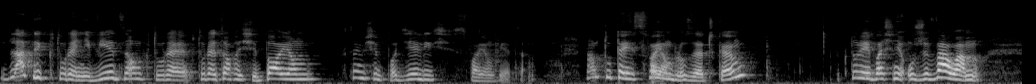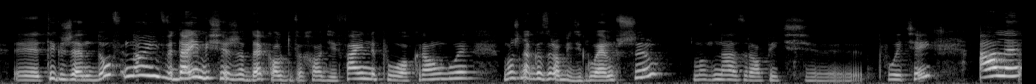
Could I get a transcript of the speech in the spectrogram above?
dla tych, które nie wiedzą, które, które trochę się boją, chcę się podzielić swoją wiedzą. Mam tutaj swoją bluzeczkę, której właśnie używałam tych rzędów. No i wydaje mi się, że dekolt wychodzi fajny, półokrągły. Można go zrobić głębszym, można zrobić y, płyciej, ale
